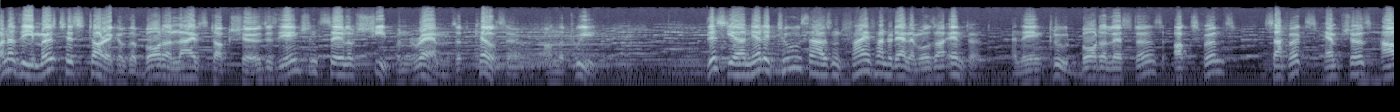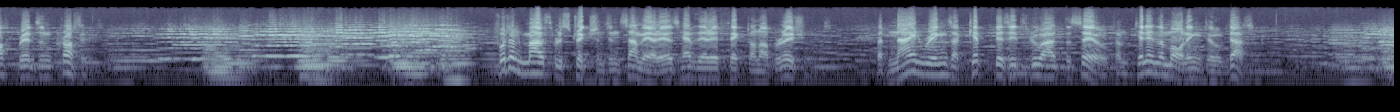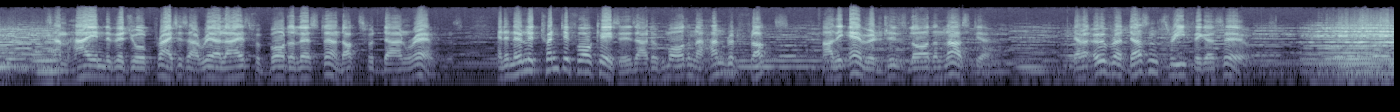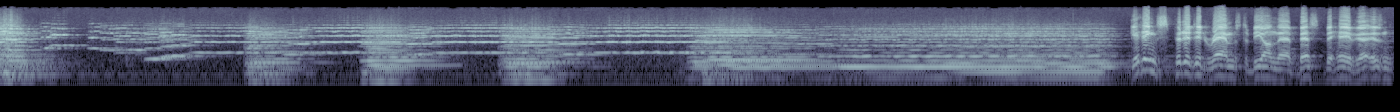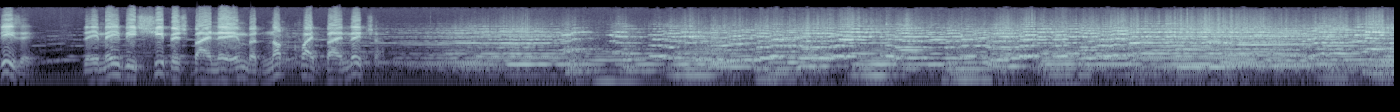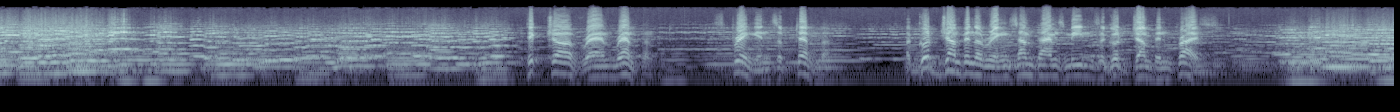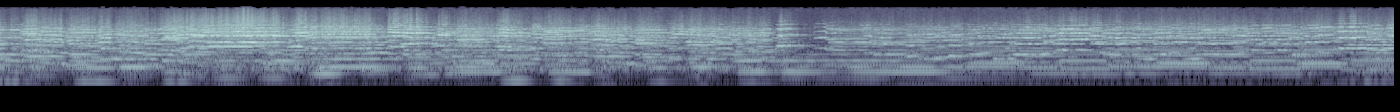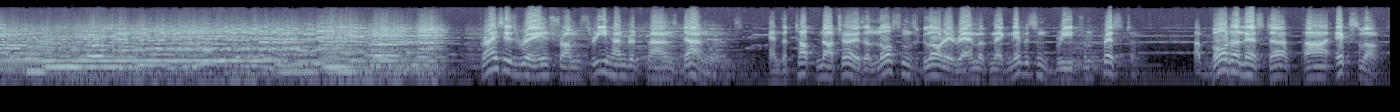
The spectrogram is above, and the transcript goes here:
One of the most historic of the border livestock shows is the ancient sale of sheep and rams at Kelso on the Tweed. This year, nearly 2,500 animals are entered, and they include border Leicesters, Oxfords, Suffolks, Hampshires, half-breds and crosses. Foot and mouth restrictions in some areas have their effect on operations, but nine rings are kept busy throughout the sale from 10 in the morning till dusk. Some high individual prices are realized for Border Leicester and Oxford Down rams, and in only 24 cases out of more than 100 flocks are the averages lower than last year. There are over a dozen three-figure sales. Getting spirited rams to be on their best behavior isn't easy. They may be sheepish by name, but not quite by nature. Picture of ram rampant. Spring in September. A good jump in the ring sometimes means a good jump in price. Prices range from 300 pounds downwards, and the top notcher is a Lawson's Glory ram of magnificent breed from Preston, a Border Leicester par excellence.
